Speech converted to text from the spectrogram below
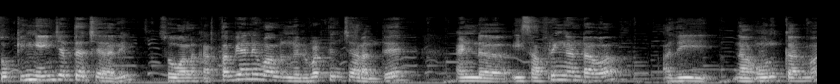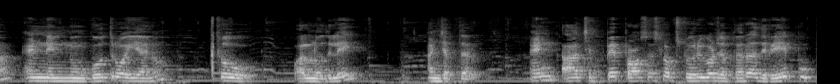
సో కింగ్ ఏం చెప్తే చేయాలి? సో వాళ్ళ కర్తవ్యాన్ని వాళ్ళు నిర్వర్తించారంతే. అండ్ ఈ సఫరింగ్ అంటావా? అది నా ఓన్ కర్మ అండ్ నేను గోత్రు అయ్యాను. సో వాళ్ళని వదిలేయి. అని చెప్తారు. అండ్ ఆ చెప్పే ప్రాసెస్లో ఒక స్టోరీ కూడా చెప్తారు. అది రేపు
